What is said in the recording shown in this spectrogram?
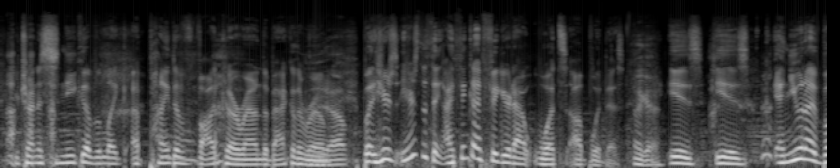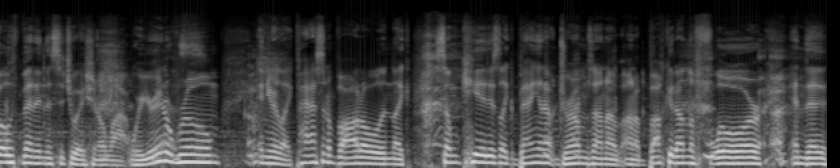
You're trying to sneak up like a pint of vodka around the back of the room. Yep. But here's here's the thing. I think I figured out what's up with this. Okay. Is is and you and I have both been in this situation a lot where you're in a room and you're like passing a bottle and like some kid is like banging out drums on a on a bucket on the floor and the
